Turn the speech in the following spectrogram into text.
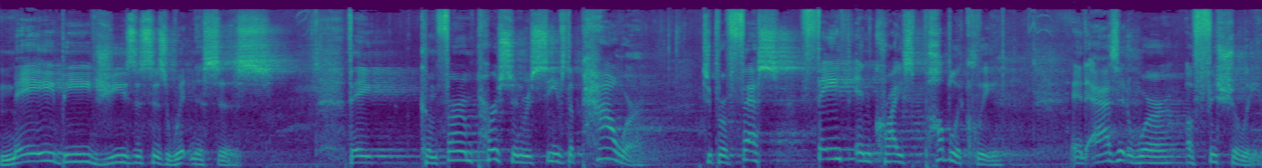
may be Jesus' witnesses. They confirmed person receives the power to profess faith in Christ publicly and, as it were, officially.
